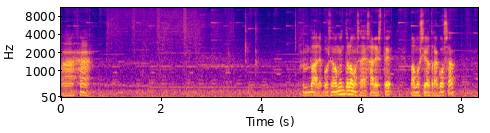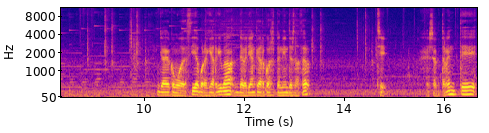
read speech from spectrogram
Ajá. Vale, pues de momento lo vamos a dejar este. Vamos a ir a otra cosa. Ya que como decía, por aquí arriba deberían quedar cosas pendientes de hacer. Sí, exactamente.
